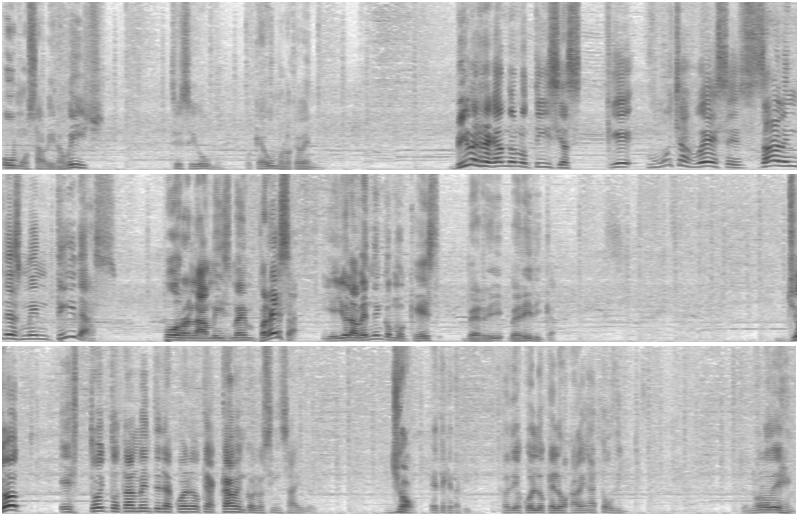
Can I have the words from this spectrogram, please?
Humo Sabinovich. Sí, sí, Humo, porque es Humo lo que vende. Viven regando noticias que muchas veces salen desmentidas por la misma empresa y ellos la venden como que es verídica. Yo estoy totalmente de acuerdo que acaben con los insiders. Yo, este que está aquí, estoy de acuerdo que lo acaben a todito. Que no lo dejen.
